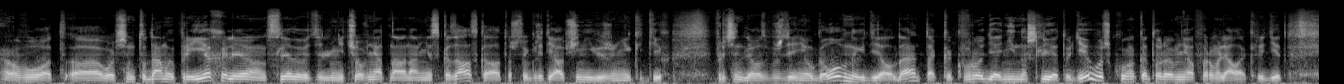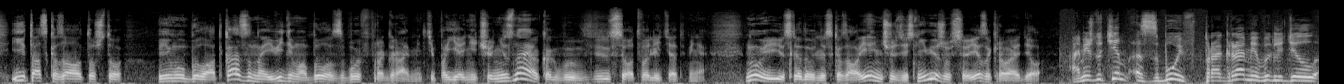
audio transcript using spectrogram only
Вот, а, в общем, туда мы приехали, следователь ничего внятного нам не сказал, сказал то, что, говорит, я вообще не вижу никаких причин для возбуждения уголовных дел, да, так как вроде они нашли эту девушку, которая мне оформляла кредит, и та сказала то, что ему было отказано, и, видимо, был сбой в программе. Типа, я ничего не знаю, как бы, все, отвалите от меня. Ну, и следователь сказал, я ничего здесь не вижу, все, я закрываю дело. А между тем, сбой в программе выглядел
